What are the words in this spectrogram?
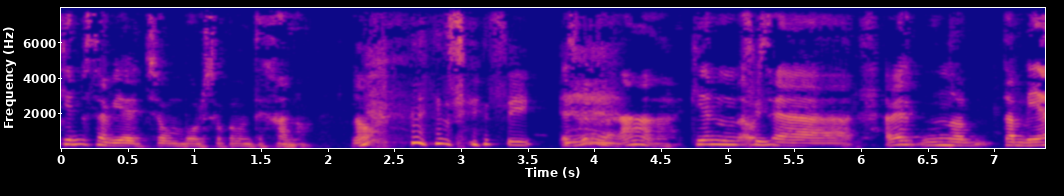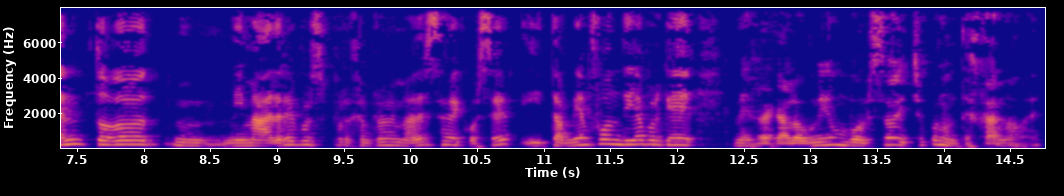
quién se había hecho un bolso con un tejano? ¿No? sí, sí. Es verdad. ¿Quién, o sea, a ver, no, también todo, mi madre, pues por ejemplo, mi madre sabe coser y también fue un día porque me regaló un bolso hecho con un tejano, ¿eh?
